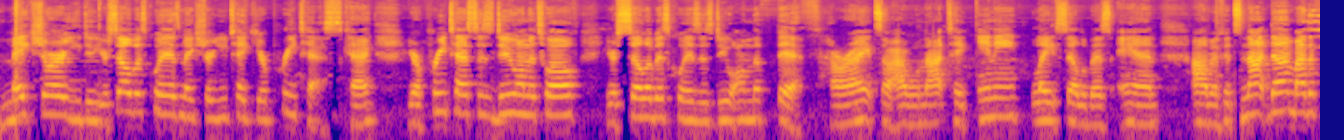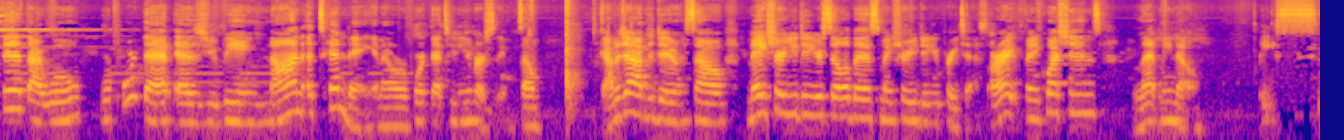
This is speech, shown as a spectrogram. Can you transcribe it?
make sure you do your syllabus quiz. Make sure you take your pre-test. Okay. Your pre-test is due on the 12th. Your syllabus quiz is due on the 5th. All right. So, I will not take any late syllabus. And um, if it's not done by the 5th, I will report that as you being non attending and I'll report that to the university. So, got a job to do. So make sure you do your syllabus, make sure you do your pretest. All right. If any questions, let me know. Peace.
